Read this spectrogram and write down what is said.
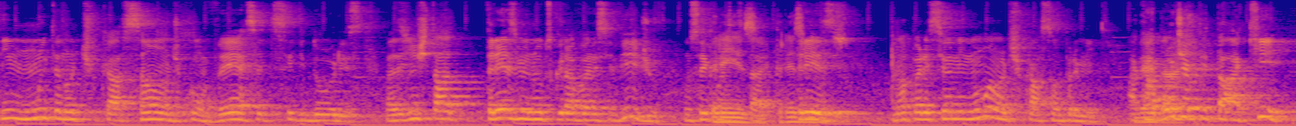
tem muita notificação de conversa de seguidores. Mas a gente tá 13 minutos gravando esse vídeo. Não sei quanto 13, que tá. 13 minutos. Não apareceu nenhuma notificação pra mim. Acabou Verdade. de apitar aqui,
